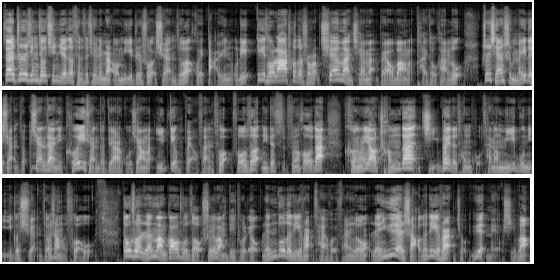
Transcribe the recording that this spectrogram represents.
在知识星球秦杰的粉丝群里面，我们一直说选择会大于努力。低头拉车的时候，千万千万不要忘了抬头看路。之前是没得选择，现在你可以选择第二故乡了，一定不要犯错，否则你的子孙后代可能要承担几倍的痛苦，才能弥补你一个选择上的错误。都说人往高处走，水往低处流，人多的地方才会繁荣，人越少的地方就越没有希望。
